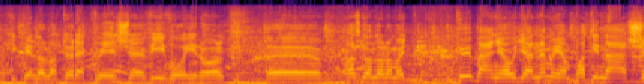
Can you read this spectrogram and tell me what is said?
akik például a törekvés vívóiról. Azt gondolom, hogy Kőbánya ugyan nem olyan patinás,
